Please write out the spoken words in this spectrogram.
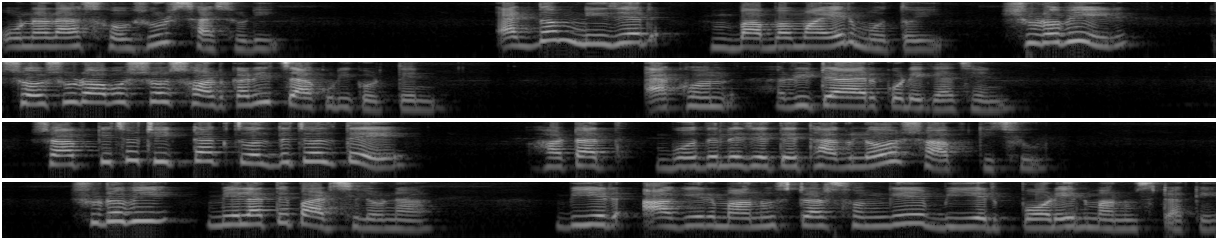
ওনারা শ্বশুর শাশুড়ি। একদম নিজের বাবা মায়ের মতোই। সুরভির শ্বশুর অবশ্য সরকারি চাকুরি করতেন, এখন রিটায়ার করে গেছেন। সব কিছু ঠিকঠাক চলতে চলতে হঠাৎ বদলে যেতে থাকল সব কিছু সুরভি মেলাতে পারছিল না, বিয়ের আগের মানুষটার সঙ্গে বিয়ের পরের মানুষটাকে।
